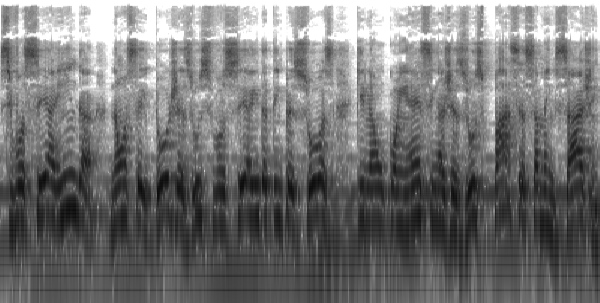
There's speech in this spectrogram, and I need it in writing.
Se você ainda não aceitou Jesus, se você ainda tem pessoas que não conhecem a Jesus, passe essa mensagem,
